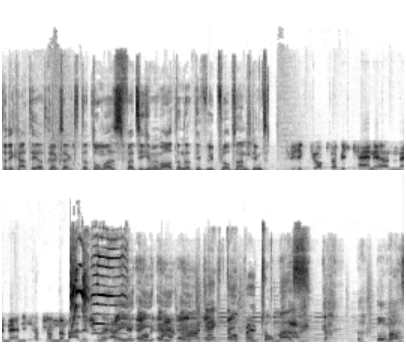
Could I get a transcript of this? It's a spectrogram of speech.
So, die Kathi hat gerade gesagt, der Thomas fährt sicher mit dem Auto und hat die Flipflops an, stimmt's? Flipflops habe ich keine. Nein, nein, ich habe schon normale Schuhe. Ei, ei, ei, ei, Ah, ei, gleich ei. doppelt, Thomas. Thomas!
